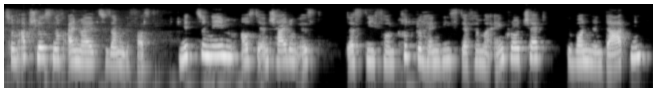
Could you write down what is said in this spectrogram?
Zum Abschluss noch einmal zusammengefasst. Mitzunehmen aus der Entscheidung ist, dass die von Kryptohandys der Firma EncroChat gewonnenen Daten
